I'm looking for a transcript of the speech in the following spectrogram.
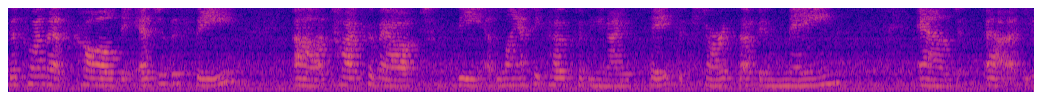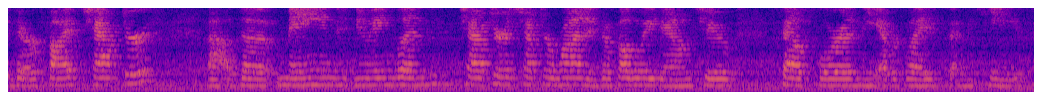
This one that's called The Edge of the Sea uh, talks about the Atlantic coast of the United States. It starts up in Maine, and uh, there are five chapters. Uh, the Maine, New England chapter is chapter one, and it goes all the way down to South Florida and the Everglades and the Keys,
